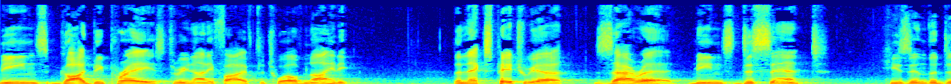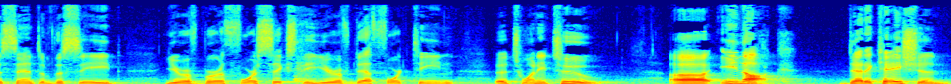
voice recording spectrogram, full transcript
means God be praised, 395 to 1290. The next patriarch, Jared, means descent. He's in the descent of the seed. Year of birth 460, year of death 1422. Uh, uh, Enoch, dedication,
